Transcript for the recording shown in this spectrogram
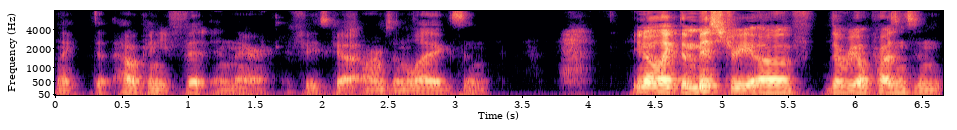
Like, th- how can he fit in there if he's got arms and legs? And, you know, like the mystery of the real presence in,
